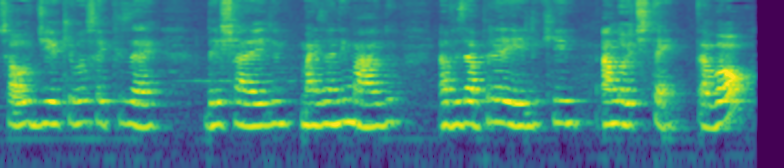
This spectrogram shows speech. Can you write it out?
só o dia que você quiser deixar ele mais animado, avisar pra ele que a noite tem, tá bom?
